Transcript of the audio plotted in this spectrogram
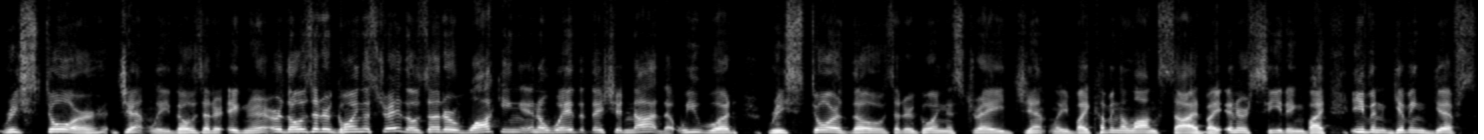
restore gently those that are ignorant or those that are going astray, those that are walking in a way that they should not, that we would restore those that are going astray gently by coming alongside, by interceding, by even giving gifts.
